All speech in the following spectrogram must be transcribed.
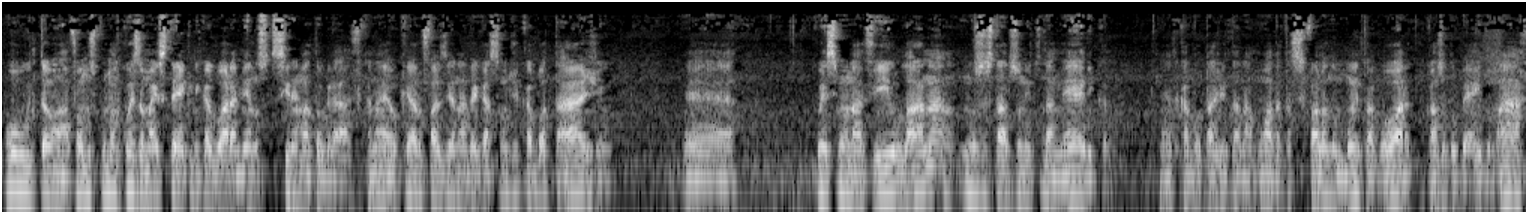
Ou então, ah, vamos para uma coisa mais técnica agora, menos cinematográfica, né? Eu quero fazer navegação de cabotagem é, com esse meu navio lá na, nos Estados Unidos da América. Né? A cabotagem está na moda, está se falando muito agora por causa do BR do mar,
